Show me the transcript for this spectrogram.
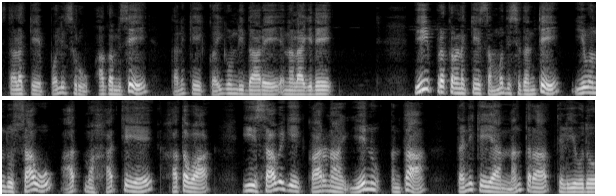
ಸ್ಥಳಕ್ಕೆ ಪೊಲೀಸರು ಆಗಮಿಸಿ ತನಿಖೆ ಕೈಗೊಂಡಿದ್ದಾರೆ ಎನ್ನಲಾಗಿದೆ. ಈ ಪ್ರಕರಣಕ್ಕೆ ಸಂಬಂಧಿಸಿದಂತೆ ಈ ಒಂದು ಸಾವು ಆತ್ಮಹತ್ಯೆಯೇ ಅಥವಾ ಈ ಸಾವಿಗೆ ಕಾರಣ ಏನು ಅಂತ ತನಿಖೆಯ ನಂತರ ತಿಳಿಯುವುದು.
